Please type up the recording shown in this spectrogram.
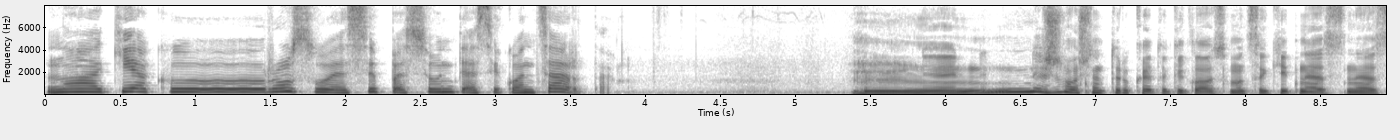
Na, kiek rusų esi pasiuntęs į koncertą? Ne, ne, nežinau, aš neturiu ką tokį klausimą atsakyti, nes, nes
